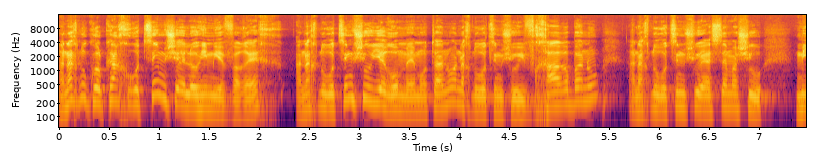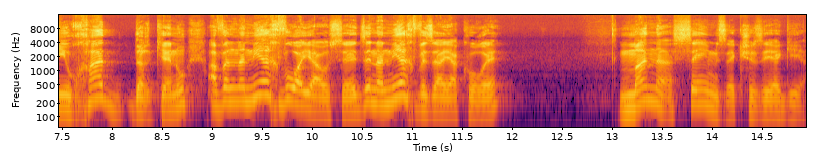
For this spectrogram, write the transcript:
אנחנו כל כך רוצים שאלוהים יברך, אנחנו רוצים שהוא ירומם אותנו, אנחנו רוצים שהוא יבחר בנו, אנחנו רוצים שהוא יעשה משהו מיוחד דרכנו, אבל נניח והוא היה עושה את זה, נניח וזה היה קורה, מה נעשה עם זה כשזה יגיע?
